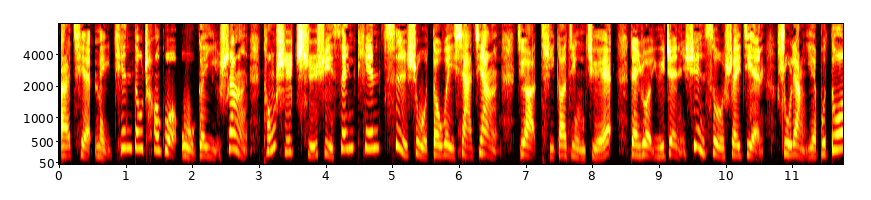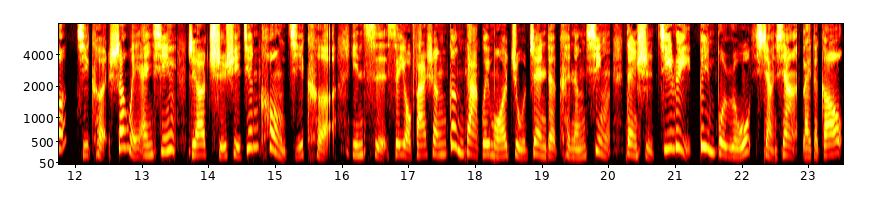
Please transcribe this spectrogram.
而且每天都超过五个以上，同时持续三天，次数都未下降，就要提高警觉。但若余震迅速衰减，数量也不多，即可稍微安心，只要持续监控即可。因此，虽有发生更大规模主震的可能性，但是几率并不如想象来得高。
